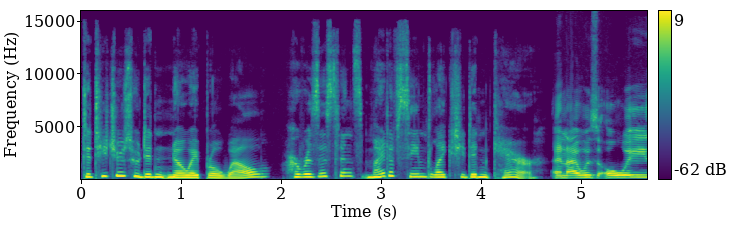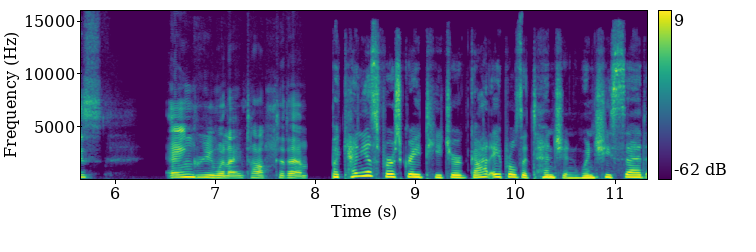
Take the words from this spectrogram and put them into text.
To teachers who didn't know April well, her resistance might have seemed like she didn't care. And I was always angry when I talked to them. But Kenya's first grade teacher got April's attention when she said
